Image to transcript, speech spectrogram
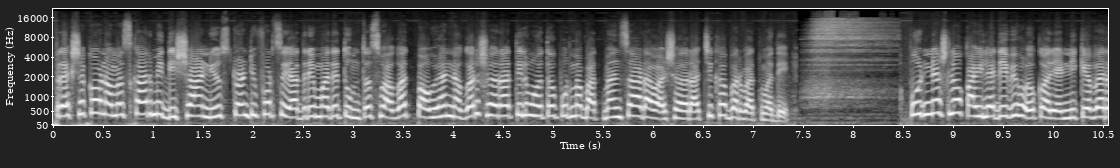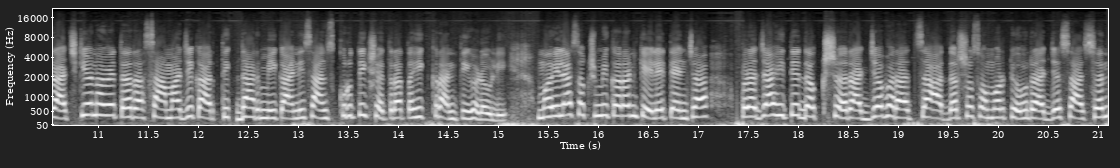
प्रेक्षक हो, नमस्कार. मी दिशा. न्यूज ट्वेंटी फोर सह्याद्रीमध्ये तुमचं स्वागत. पाहूया नगर शहरातील महत्त्वपूर्ण बातम्यांचा आढावा. शहराची खबर बातमध्ये. पुण्यश्लोक अहिल्यादेवी होळकर यांनी केवळ राजकीय नव्हे तर सामाजिक आर्थिक धार्मिक आणि सांस्कृतिक क्षेत्रातही क्रांती घडवली. महिला सक्षमीकरण केले त्यांच्या प्रजाहिते दक्ष राज्यभराचा आदर्श समोर ठेवून राज्य शासन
